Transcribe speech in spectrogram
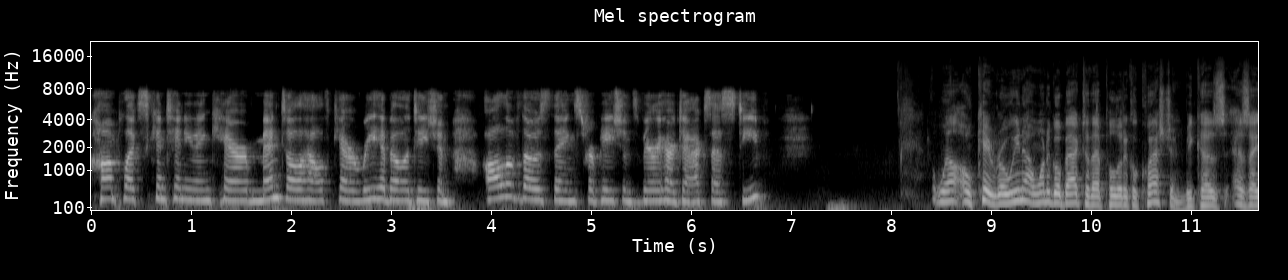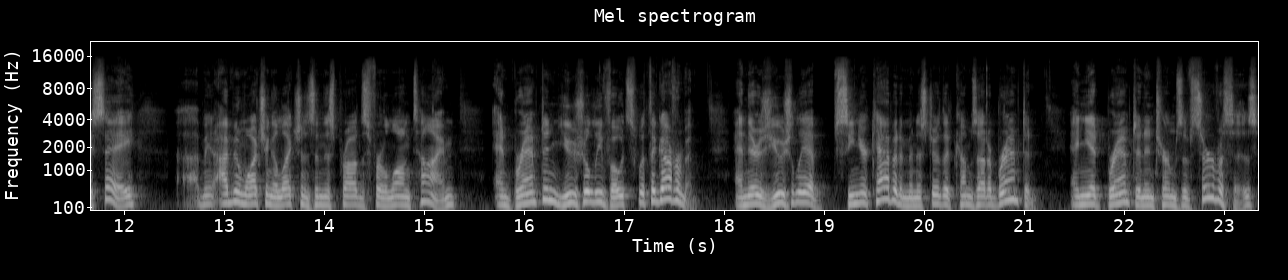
complex continuing care, mental health care, rehabilitation, all of those things for patients very hard to access. Steve? Well, okay, Rowena, I want to go back to that political question because, as I say, I mean, I've been watching elections in this province for a long time, and Brampton usually votes with the government. And there's usually a senior cabinet minister that comes out of Brampton. And yet, Brampton, in terms of services,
